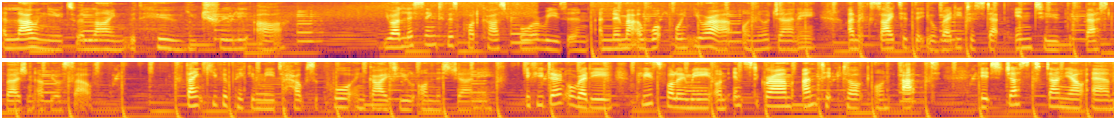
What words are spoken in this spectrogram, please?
allowing you to align with who you truly are. You are listening to this podcast for a reason, and no matter what point you are at on your journey, I'm excited that you're ready to step into the best version of yourself. Thank you for picking me to help support and guide you on this journey. If you don't already, please follow me on Instagram and TikTok on at it's just Danielle M,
